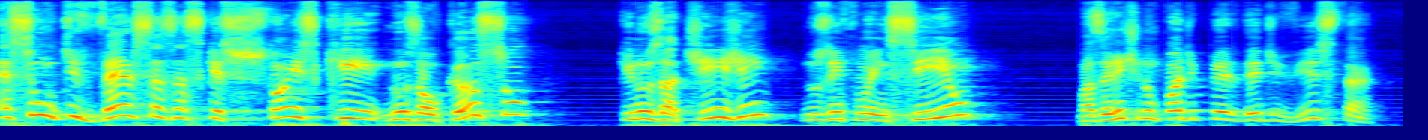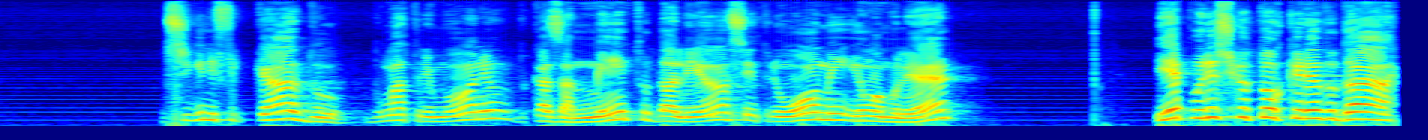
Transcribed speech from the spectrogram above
É, são diversas as questões que nos alcançam, que nos atingem nos influenciam, mas a gente não pode perder de vista o significado do matrimônio, do casamento, da aliança entre um homem e uma mulher. E é por isso que eu estou querendo dar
